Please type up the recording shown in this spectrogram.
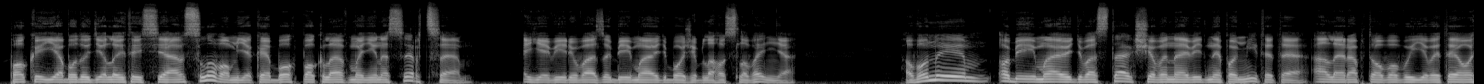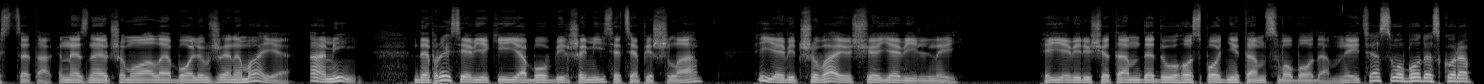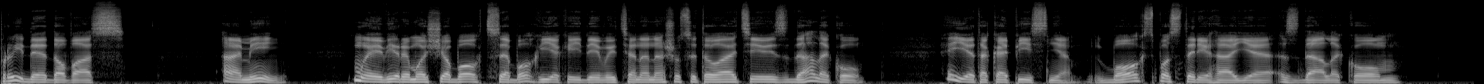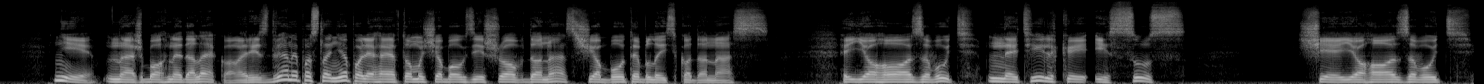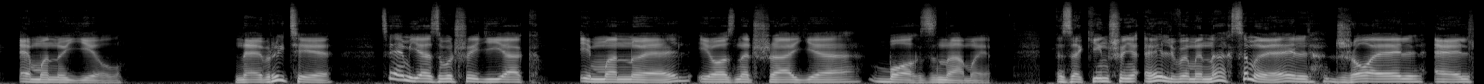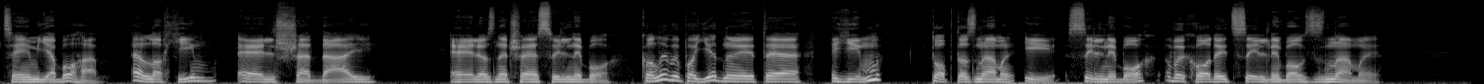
Поки я буду ділитися словом, яке Бог поклав мені на серце, я вірю, вас обіймають Божі благословення. Вони обіймають вас так, що ви навіть не помітите, але раптово виявите ось це так. Не знаю чому, але болю вже немає. Амінь. Депресія, в якій я був більше місяця, пішла. Я відчуваю, що я вільний. І Я вірю, що там, де дух Господній, там свобода. І ця свобода скоро прийде до вас. Амінь. Ми віримо, що Бог це Бог, який дивиться на нашу ситуацію здалеку. Є така пісня Бог спостерігає здалеку. Ні, наш Бог недалеко. Різдвяне послання полягає в тому, що Бог зійшов до нас, щоб бути близько до нас. Його звуть не тільки Ісус, ще його звуть Еммануїл. На івриті це ім'я звучить як Іммануель і означає Бог з нами. Закінчення Ель в іменах Самуель, Джоель, Ель це ім'я Бога, Елохім, Ель Шадай. Ель означає сильний Бог. Коли ви поєднуєте їм, тобто з нами, і сильний Бог, виходить сильний Бог з нами.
